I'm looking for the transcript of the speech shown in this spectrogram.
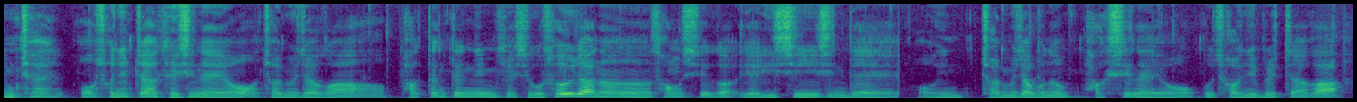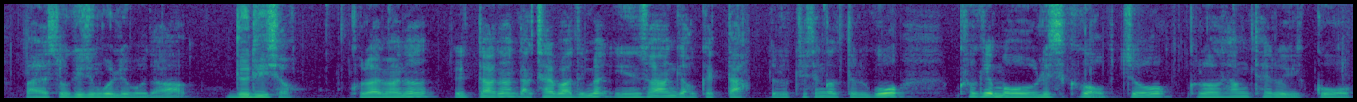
임차인, 어, 전입자가 계시네요. 점유자가 박땡땡님 계시고, 소유자는 성씨가, 예, 이씨이신데, 어, 임- 점유자분은 박씨네요. 그 전입일자가 말소 기준 권리보다 느리셔. 그러면은, 일단은 낙찰받으면 인수한 게 없겠다. 이렇게 생각 들고, 크게 뭐 리스크가 없죠. 그런 상태로 있고,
